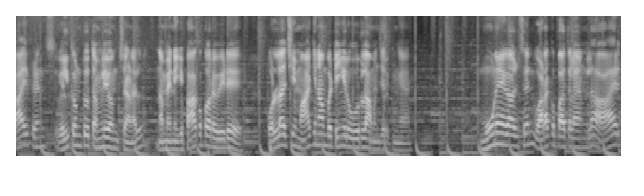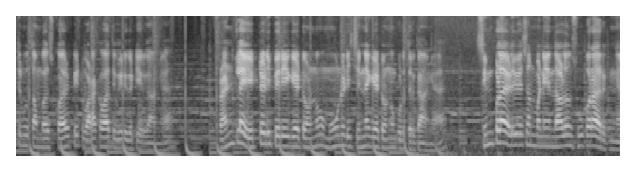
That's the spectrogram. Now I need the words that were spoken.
Hi friends welcome to home channel நம்ம இன்னைக்கு பார்க்க போகிற வீடு பொள்ளாச்சி மாக்கினாம்பட்டிங்கிற ஊரில் அமைஞ்சிருக்குங்க. மூணே கால் சென்ட் வடக்கு பார்த்த லேண்டில் ஆயிரத்தி நூற்றம்பது ஸ்கொயர் ஃபீட் வடக்கு பார்த்து வீடு கட்டியிருக்காங்க. ஃப்ரண்ட்டில் எட்டு அடி பெரிய கேட் ஒன்றும் மூணு அடி சின்ன கேட் ஒன்றும் கொடுத்துருக்காங்க. சிம்பிளாக எலிவேஷன் பண்ணியிருந்தாலும் சூப்பராக இருக்குங்க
